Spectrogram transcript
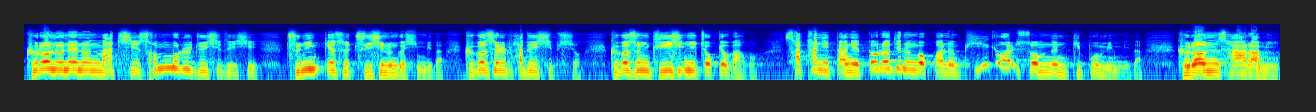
그런 은혜는 마치 선물을 주시듯이 주님께서 주시는 것입니다. 그것을 받으십시오. 그것은 귀신이 쫓겨가고 사탄이 땅에 떨어지는 것과는 비교할 수 없는 기쁨입니다. 그런 사람이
